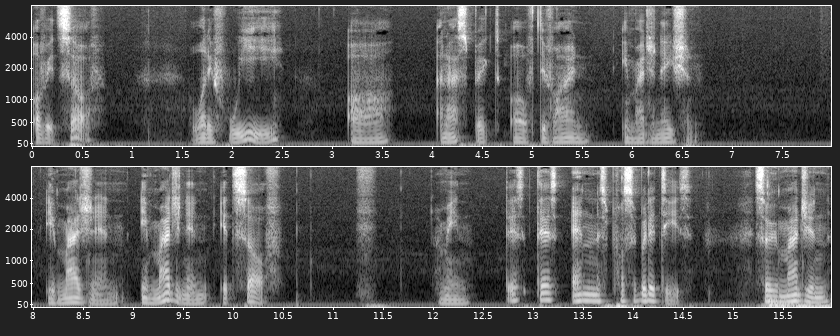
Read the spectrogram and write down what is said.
of itself? What if we are an aspect of divine imagination. Imagining, imagining itself. I mean, there's there's endless possibilities. So imagine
